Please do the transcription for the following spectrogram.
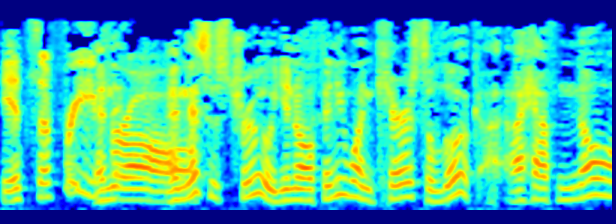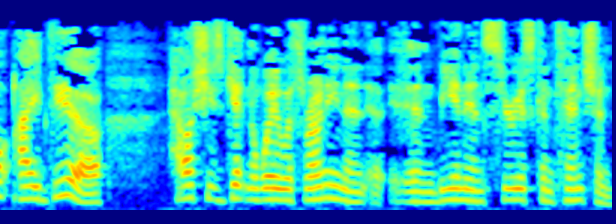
it's a free and, for all. And this is true. You know, if anyone cares to look, I, I have no idea how she's getting away with running and and being in serious contention.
